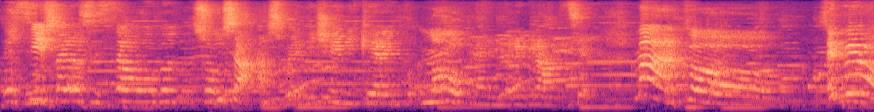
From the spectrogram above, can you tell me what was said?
eh sì, però se stavo con... Scusa, aspetta, dicevi che era impossibile. Non lo prendere, grazie. Marco! E però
